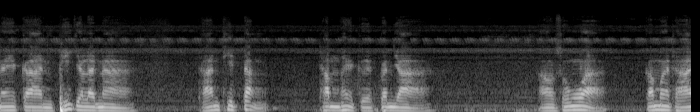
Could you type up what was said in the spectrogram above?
ในการพิจารณา ฐานที่ตั้งทำให้เกิดปัญญา เอาสมมติว่ากรรมฐาน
